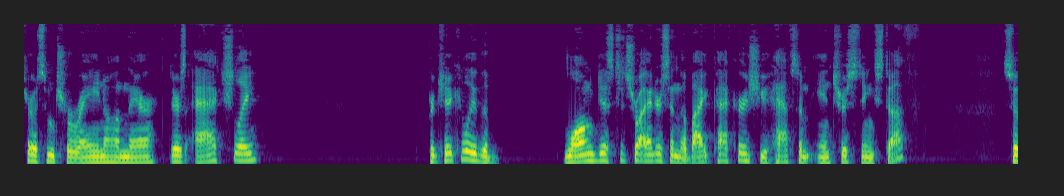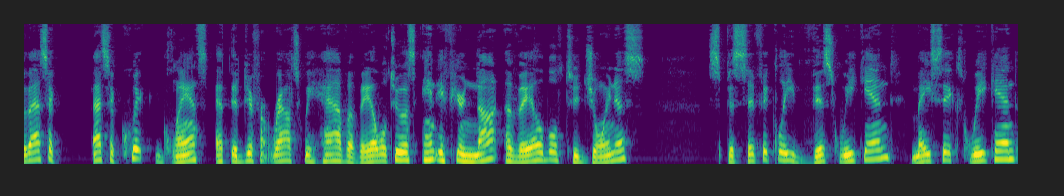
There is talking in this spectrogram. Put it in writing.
throw some terrain on there. There's actually, particularly the long distance riders and the bike packers, you have some interesting stuff. So that's a that's a quick glance at the different routes we have available to us. And if you're not available to join us specifically this weekend, May 6th weekend,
